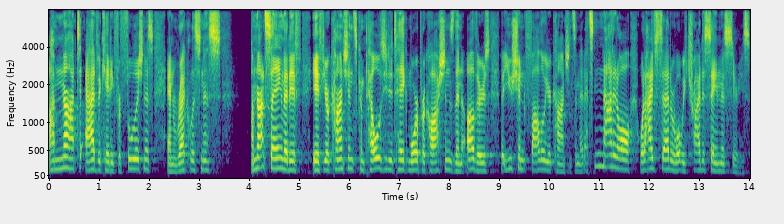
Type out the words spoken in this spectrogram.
I'm not advocating for foolishness and recklessness. I'm not saying that if, if your conscience compels you to take more precautions than others, that you shouldn't follow your conscience. And that that's not at all what I've said or what we've tried to say in this series.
